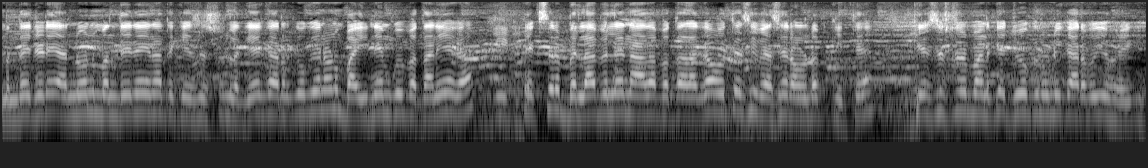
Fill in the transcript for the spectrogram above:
ਬੰਦੇ ਜਿਹੜੇ ਅਨਨੋਨ ਬੰਦੇ ਨੇ ਇਹਨਾਂ ਤੇ ਕੇਸ ਰਜਿਸਟਰ ਲੱਗੇ ਕਰਨ ਕਿਉਂਕਿ ਇਹਨਾਂ ਨੂੰ ਬਾਈ ਨੇਮ ਕੋਈ ਪਤਾ ਨਹੀਂ ਹੈਗਾ। ਇੱਕ ਸਿਰਫ ਬਿੱਲਾ ਬਿੱਲੇ ਨਾਂ ਦਾ ਪਤਾ ਲੱਗਾ ਉਹ ਤੇ ਅਸੀਂ ਵੈਸੇ ਰਾਉਂਡ ਅਪ ਕੀਤੇ ਆ। ਕੇਸ ਰਜਿਸਟਰ ਬਣ ਕੇ ਜੋ ਕਾਨੂੰਨੀ ਕਾਰਵਾਈ ਹੋਏਗੀ।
